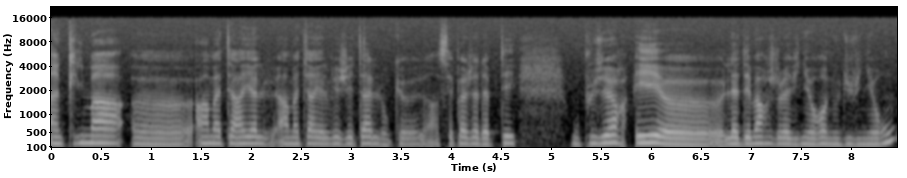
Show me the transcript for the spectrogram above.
un climat, euh, un, matériel, un matériel végétal, donc un cépage adapté ou plusieurs, et la démarche de la vigneronne ou du vigneron,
